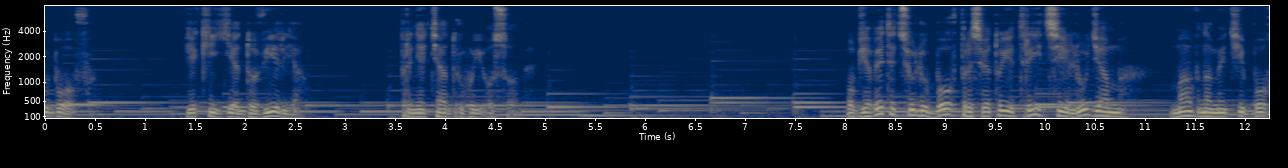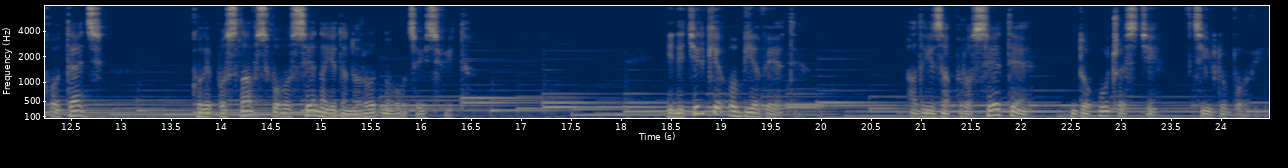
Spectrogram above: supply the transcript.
Любов, в якій є довір'я, прийняття другої особи. Об'явити цю любов Пресвятої Трійці людям мав на меті Бог Отець, коли послав свого Сина Єдинородного у цей світ. І не тільки об'явити, але й запросити до участі в цій любові.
